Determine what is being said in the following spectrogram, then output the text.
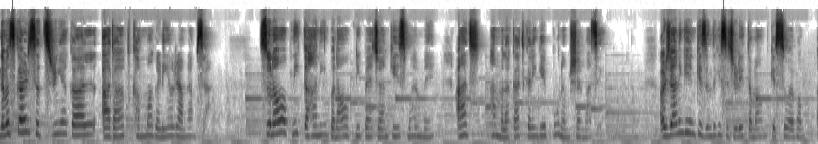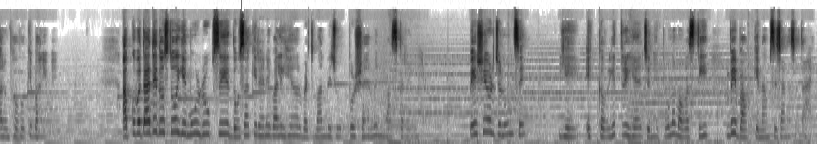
नमस्कार, सत श्री अकाल, आदाब, खम्मा, गणी और राम राम सा। सुनाओ अपनी कहानी, बनाओ अपनी पहचान की इस मुहिम में। आज हम मुलाकात करेंगे पूनम शर्मा से और जानेंगे इनकी ज़िंदगी से जुड़े तमाम किस्सों एवं अनुभवों के बारे में। आपको बता दें दोस्तों, ये मूल रूप से दोसा की रहने वाली हैं और वर्तमान में जोधपुर शहर में निवास कर रही हैं। पेशे और जुनून से ये एक कवयित्री है जिन्हें पूनम अवस्थी बेबाक के नाम से जाना जाता है।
